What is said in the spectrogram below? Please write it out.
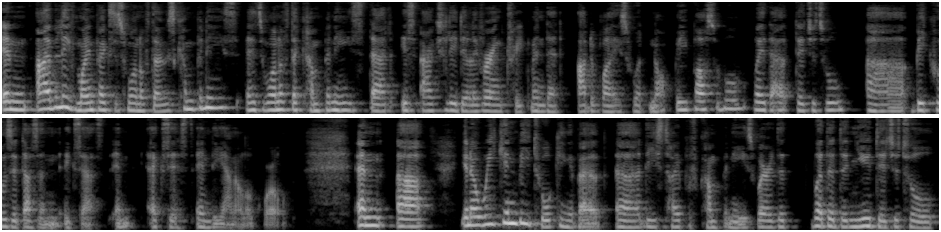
and I believe MindPax is one of those companies. It's one of the companies that is actually delivering treatment that otherwise would not be possible without digital, uh, because it doesn't exist in, exist in the analog world. And uh, you know, we can be talking about uh, these type of companies where the whether the new digital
